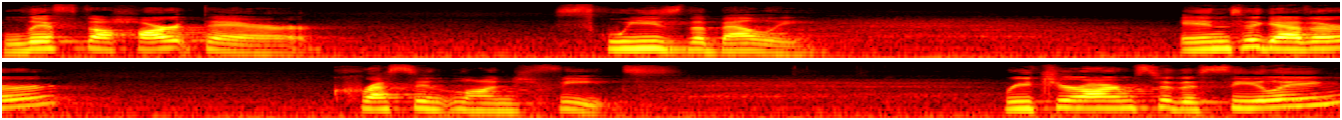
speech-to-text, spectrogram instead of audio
Lift the heart there. Squeeze the belly. In together. Crescent lunge feet. Reach your arms to the ceiling.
